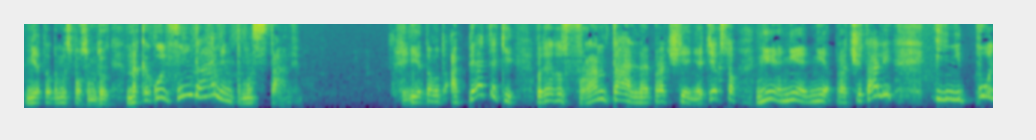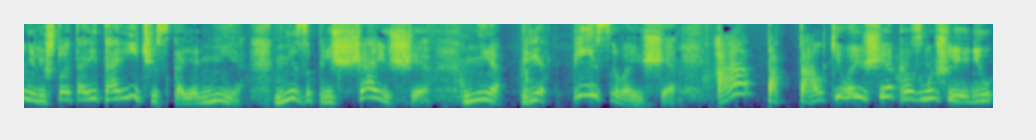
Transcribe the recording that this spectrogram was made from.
методом и способом. То есть на какой фундамент мы ставим? И это вот опять-таки вот это фронтальное прочтение текста, не-не-не, прочитали и не поняли, что это риторическое «не», не запрещающее, не предписывающее, а подталкивающее к размышлению.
